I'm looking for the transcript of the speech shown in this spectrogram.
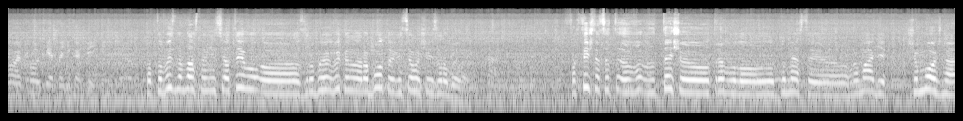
новой Каховки это не копейки. Тобто ви на власну ініціативу е, зробили, виконали роботу і від цього ще й заробили? Фактично це те- в- те, що треба було донести громаді, що можна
